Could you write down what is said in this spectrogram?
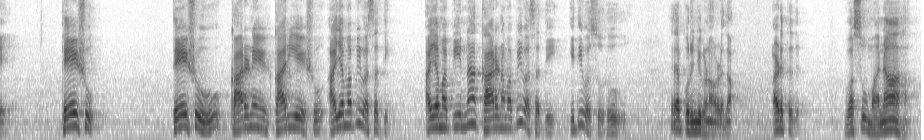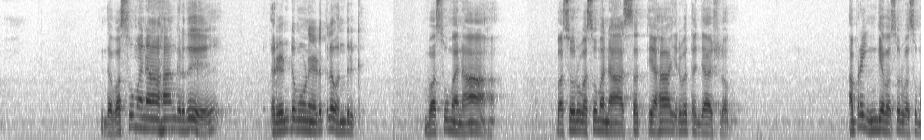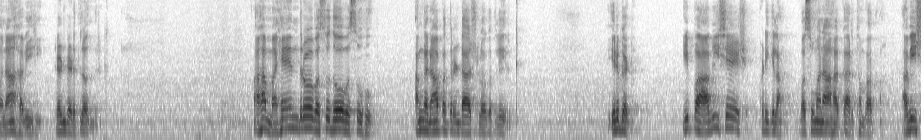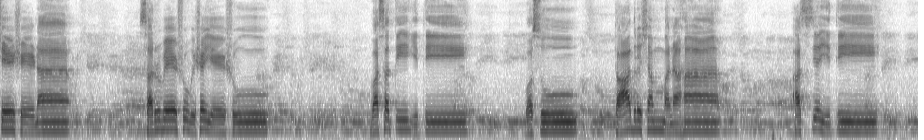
தேஷு தேஷு காரணே காரியேஷு அயமப்பி வசதி. அயமப்பின்னா காரணமப்பி வசதி. இது வசுகு இதை புரிஞ்சுக்கணும் அவ்வளோதான் அடுத்தது வசுமனாக இந்த வசுமனாகங்கிறது ரெண்டு மூணு இடத்துல வந்திருக்கு. வசுமனாக வசுர் வசுமனா சத்யா இருபத்தஞ்சாவது ஸ்லோகம். அப்புறம் இங்கே வசுர் வசுமனா ஹவிஹி ரெண்டு இடத்துல வந்திருக்கு. ஆஹா மகேந்திரோ வசுதோ வசுஹு. அங்கே நாற்பத்தி ரெண்டாவது ஸ்லோகத்துலேயும் இருக்குது இருக்கட்டும். இப்போ அவிசேஷ் படிக்கலாம். வசுமனாக அர்த்தம் பார்க்கலாம் அவிசேஷேண சர்வேஷு விஷயேஷு வசதி இது வசு தாதிருஷம் மனः அஸ்ய இதி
